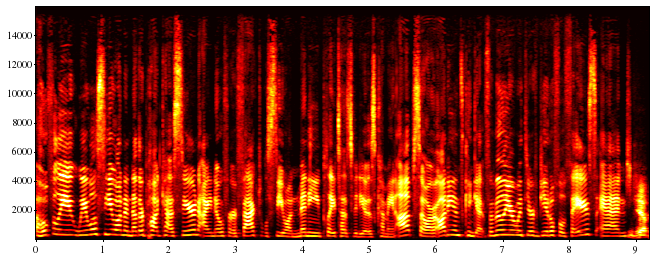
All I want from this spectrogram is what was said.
hopefully, we will see you on another podcast soon. I know for a fact we'll see you on many playtest videos coming up so our audience can get familiar with your beautiful face. And yeah.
